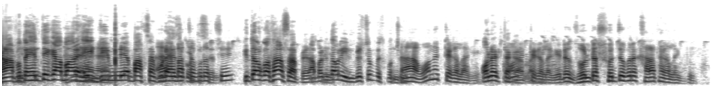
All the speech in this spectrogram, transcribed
কারণ তো থেকে আবার এই হ্যাঁ, ডিম নিয়ে বাচ্চা ফুটে হ্যাঁ, বাচ্চা ফুটাচ্ছি কিন্তু আমার কথা আছে আপনার আপনার কিন্তু আবার ইনভেস্ট না অনেক টাকা লাগে। অনেক টাকা অনেক টাকা লাগে। এটা ঝোলটা সহ্য করে খাড়া থাকা লাগবে। হ্যাঁ হ্যাঁ হ্যাঁ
